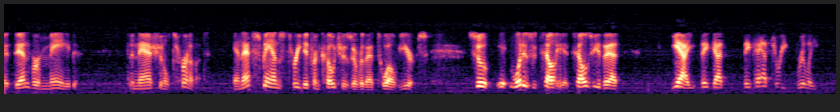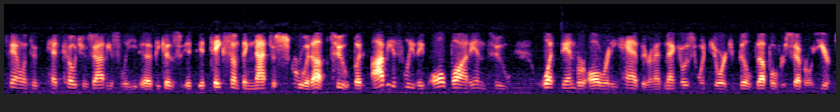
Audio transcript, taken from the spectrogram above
that Denver made the national tournament and that spans three different coaches over that 12 years. So, it, what does it tell you? It tells you that, yeah, they've got they've had three really talented head coaches, obviously, uh, because it, it takes something not to screw it up too. But obviously, they've all bought into what Denver already had there, and that, and that goes to what George built up over several years.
